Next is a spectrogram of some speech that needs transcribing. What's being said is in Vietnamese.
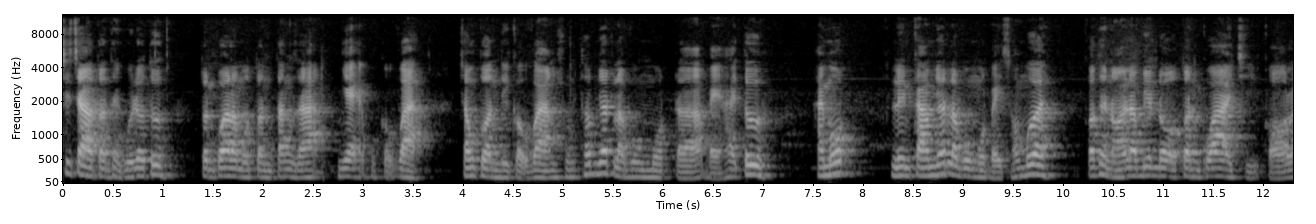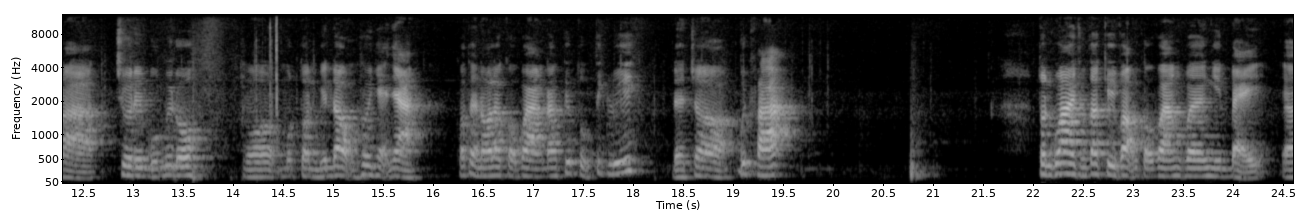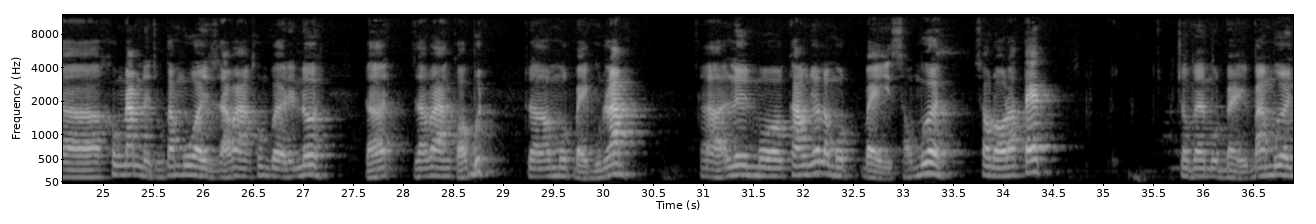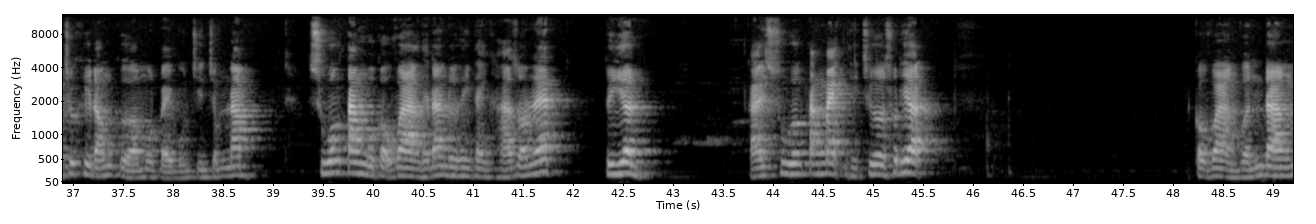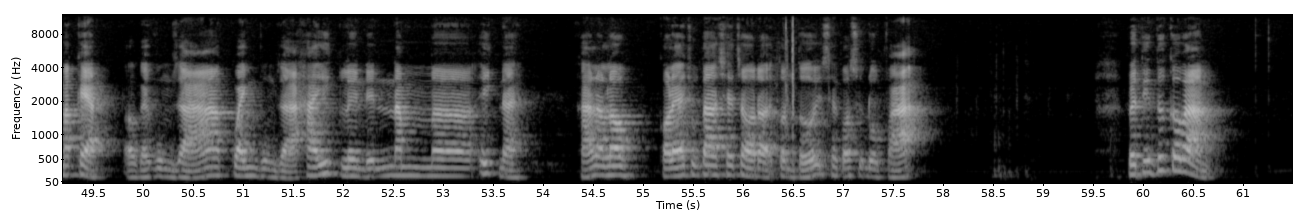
Xin chào toàn thể quý đầu tư. Tuần qua là một tuần tăng giá nhẹ của cậu vàng. Trong tuần thì cậu vàng xuống thấp nhất là vùng 1724, 21, à, lên cao nhất là vùng 1760. Có thể nói là biên độ tuần qua chỉ có là chưa đến 40 đô. Một, một tuần biến động hơi nhẹ nhàng. Có thể nói là cậu vàng đang tiếp tục tích lũy để chờ bứt phá. Tuần qua chúng ta kỳ vọng cậu vàng về 1705 à, để chúng ta mua giá vàng không về đến nơi. Đấy, giá vàng có bứt 1745 à, lên mùa cao nhất là 1760 sau đó đã test trở về 1730 trước khi đóng cửa 1749.5 xu hướng tăng của cậu vàng thì đang được hình thành khá rõ nét. Tuy nhiên cái xu hướng tăng mạnh thì chưa xuất hiện. Cậu vàng vẫn đang mắc kẹt ở cái vùng giá quanh vùng giá 2x lên đến 5x à, này khá là lâu. Có lẽ chúng ta sẽ chờ đợi tuần tới sẽ có sự đột phá về tin tức cơ bản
